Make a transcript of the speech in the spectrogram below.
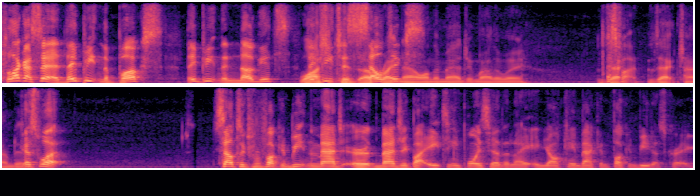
So like I said, they beaten the Bucks, they beaten the Nuggets, Washington's they beaten the Celtics. up right now on the Magic, by the way. That's Zach, fine. Zach chimed in. Guess what? Celtics were fucking beating the Magic or the Magic by 18 points the other night, and y'all came back and fucking beat us, Craig.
